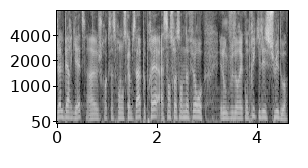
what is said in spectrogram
hein, je crois que ça se prononce comme ça, à peu près à 169 euros. Et donc vous aurez compris qu'il est suédois.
